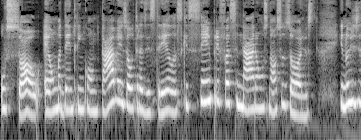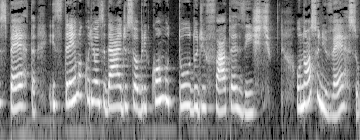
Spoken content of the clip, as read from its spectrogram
o Sol é uma dentre incontáveis outras estrelas que sempre fascinaram os nossos olhos e nos desperta extrema curiosidade sobre como tudo de fato existe. O nosso universo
